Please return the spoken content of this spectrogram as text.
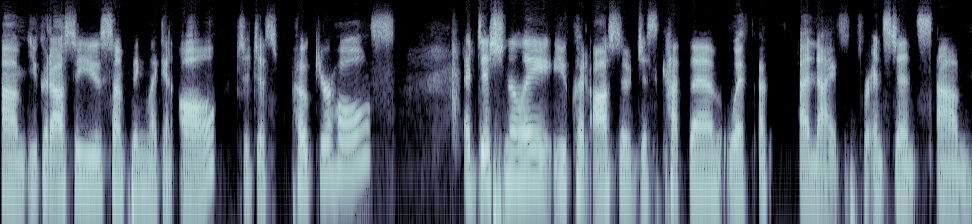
Um, you could also use something like an awl to just poke your holes. Additionally, you could also just cut them with a, a knife. For instance, um,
